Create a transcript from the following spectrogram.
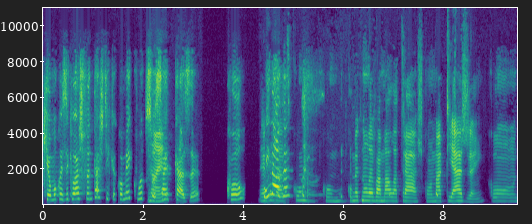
que é uma coisa que eu acho fantástica. Como é que uma pessoa é? sai de casa com é nada? Como, como, como é que não leva a mala atrás, com a maquilhagem, com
